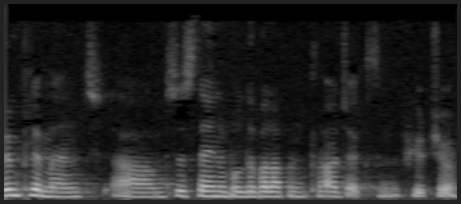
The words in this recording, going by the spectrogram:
implement um, sustainable development projects in the future.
